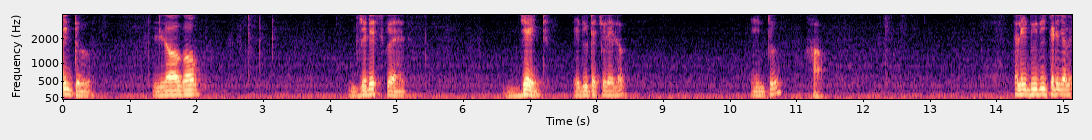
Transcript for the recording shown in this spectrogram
into log of z square z এই দুইটা চলে এলো ইন্টু হাফ তাহলে এই দুই দুই কেটে যাবে,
